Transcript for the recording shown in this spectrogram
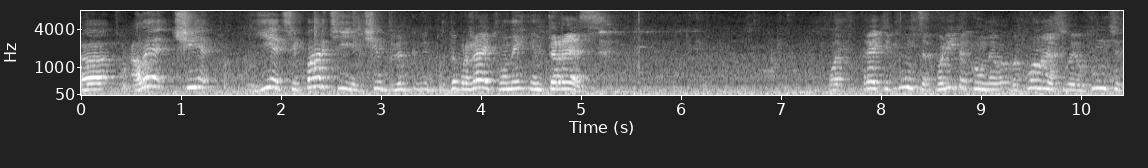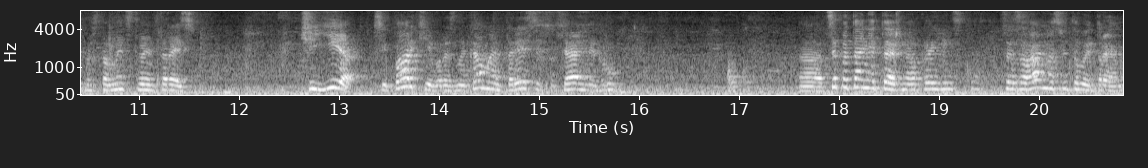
Е, Але чи є ці партії, чи відображають вони інтерес? От третій пункт це політикум не виконує свою функцію представництва інтересів. Чи є ці партії виразниками інтересів соціальних груп? Е, Це питання теж не українське, це загальносвітовий тренд.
